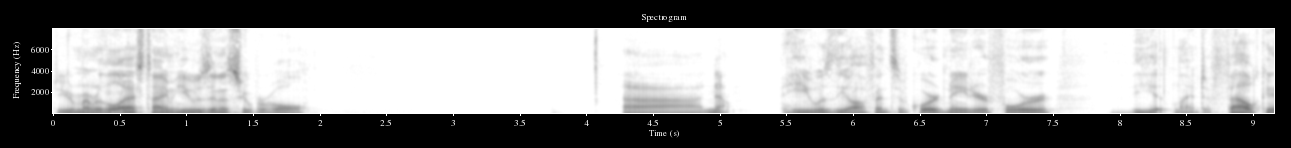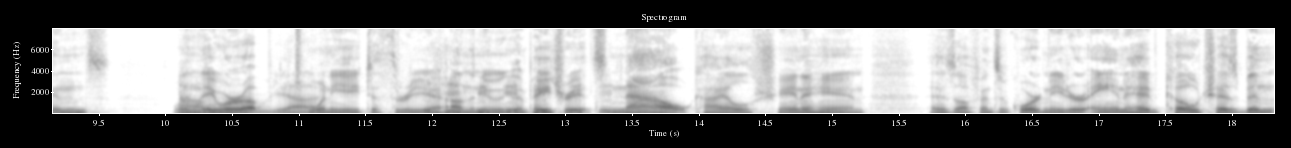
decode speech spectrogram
Do you remember the Mm-hmm. last time he was in a Super Bowl? Uh, no. He was the offensive coordinator for the Atlanta Falcons when they were Oh, up yeah. 28 to 3 on the New England Patriots. Now, Kyle Shanahan as offensive coordinator and head coach has been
